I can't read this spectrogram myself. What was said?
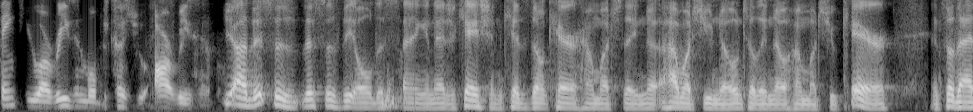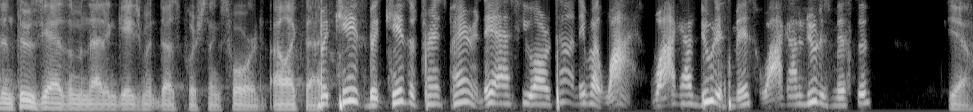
think you are reasonable because you are reasonable. Yeah, this is this is the oldest thing in education. Kids don't care how much they know how much you know until they know how much you care. And so that enthusiasm and that engagement does push things forward. I like that. But kids, but kids are transparent. They ask you all the time. They're like, "Why? Why I gotta do this, Miss? Why I gotta do this, Mister? yeah.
